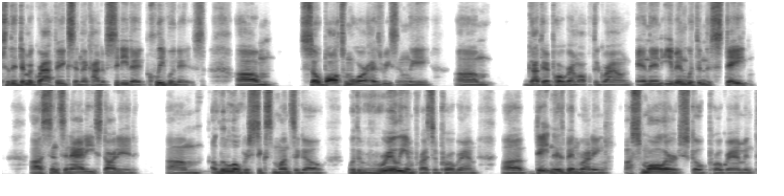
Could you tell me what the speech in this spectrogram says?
to the demographics and the kind of city that Cleveland is. Um, so Baltimore has recently um, got their program off the ground, and then even within the state, uh, Cincinnati started um, a little over six months ago with a really impressive program. Uh, Dayton has been running a smaller scope program, and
